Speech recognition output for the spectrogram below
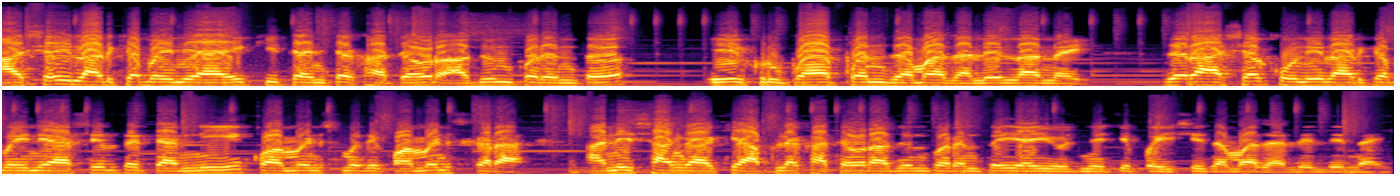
अशाही लाडक्या बहिणी आहे की त्यांच्या खात्यावर अजूनपर्यंत एक रुपया पण जमा झालेला नाही. जर अशा कोणी लाडक्या बहिणी असेल तर त्यांनीही कॉमेंट्समध्ये कॉमेंट्स करा आणि सांगा की आपल्या खात्यावर अजूनपर्यंत या योजनेचे पैसे जमा झालेले नाही.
